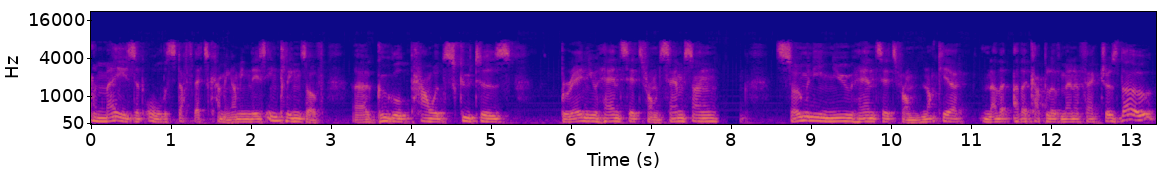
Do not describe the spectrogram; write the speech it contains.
amazed at all the stuff that's coming. I mean, there's inklings of uh, Google powered scooters, brand new handsets from Samsung, so many new handsets from Nokia, another other couple of manufacturers, though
